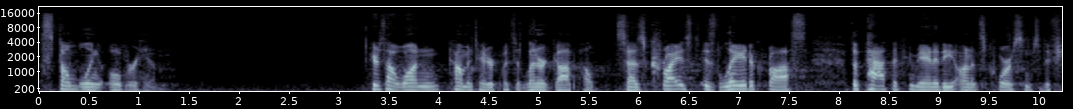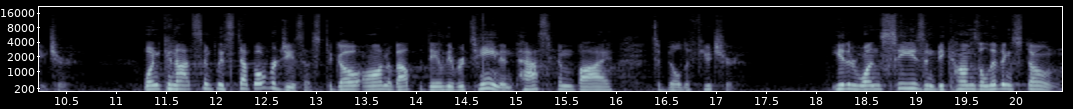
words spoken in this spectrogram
stumbling over him. Here's how one commentator puts it Leonard Goppelt says Christ is laid across the path of humanity on its course into the future. One cannot simply step over Jesus to go on about the daily routine and pass him by to build a future. Either one sees and becomes a living stone,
